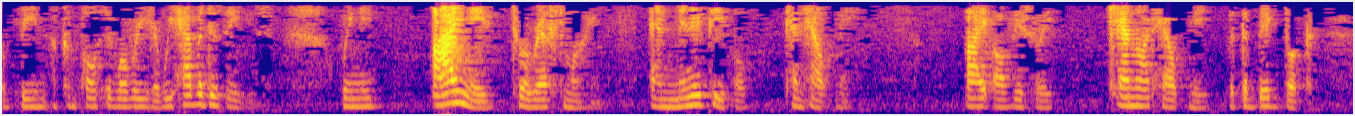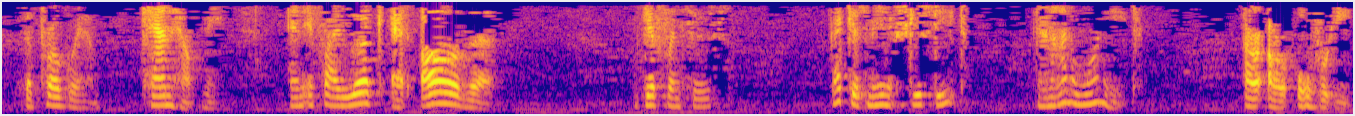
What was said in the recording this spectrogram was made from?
of being a compulsive overeater. We have a disease. We need, I need to arrest mine, and many people can help me. I obviously cannot help me, but the big book, the program, can help me. And if I look at all the differences, that gives me an excuse to eat. And I don't want to eat or, or overeat.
